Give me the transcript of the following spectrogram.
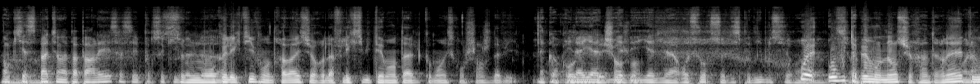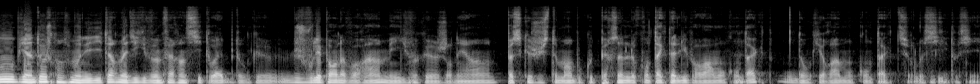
Donc Yespa, tu en as pas parlé, ça c'est pour ceux qui C'est veulent. mon euh, collectif on travaille sur la flexibilité mentale, comment est-ce qu'on change d'avis. D'accord. Et là, il y, y y a de la ressource disponible sur. Ouais, euh, ou vous sur- tapez mon nom sur internet, Voilà. ou bientôt, je pense, mon éditeur m'a dit qu'il veut me faire un site web, donc euh, je voulais pas en avoir un, mais il veut que j'en ai un, parce que justement, beaucoup de personnes le contactent à lui pour avoir mon contact, donc il y aura mon contact sur le site aussi.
